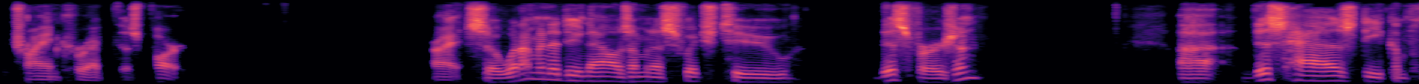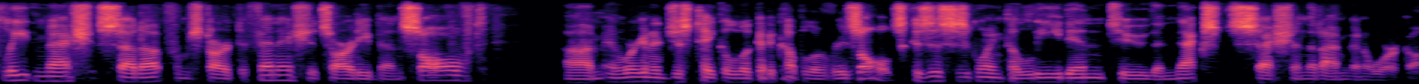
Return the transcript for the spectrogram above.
to try and correct this part. All right, so what I'm gonna do now is I'm gonna switch to this version Uh, this has the complete mesh set up from start to finish. It's already been solved. Um, and we're gonna just take a look at a couple of results because this is going to lead into the next session that I'm gonna work on.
